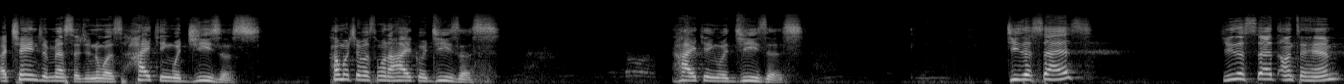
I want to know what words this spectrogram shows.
I changed the message and it was hiking with Jesus. How much of us want to hike with Jesus? Hiking with Jesus. Jesus says, Jesus said unto him,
